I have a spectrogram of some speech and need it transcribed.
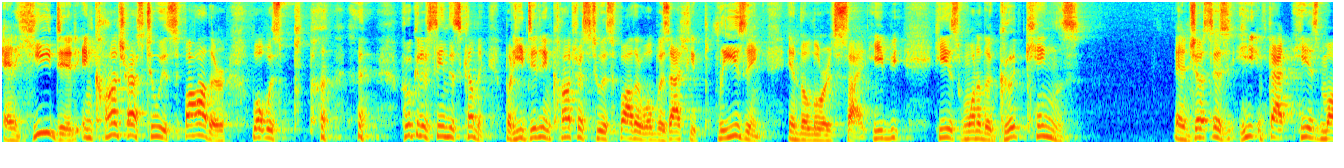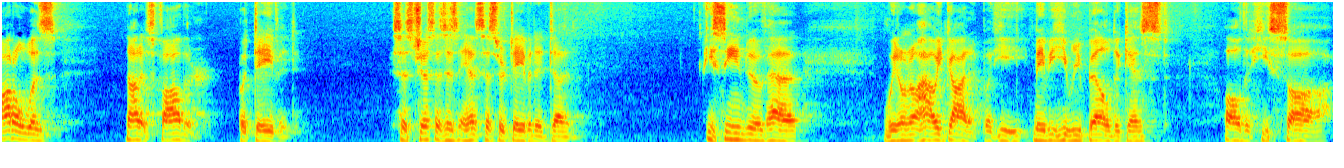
And he did, in contrast to his father, what was, who could have seen this coming? But he did, in contrast to his father, what was actually pleasing in the Lord's sight. He, he is one of the good kings. And just as he, in fact, his model was not his father, but David. It says, just as his ancestor David had done. He seemed to have had we don't know how he got it, but he maybe he rebelled against all that he saw,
